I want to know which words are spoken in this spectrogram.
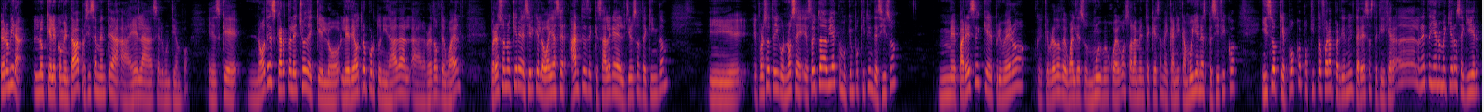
Pero mira, lo que le comentaba precisamente a, a él hace algún tiempo es que no descarto el hecho de que lo, le dé otra oportunidad al, al Breath of the Wild, pero eso no quiere decir que lo vaya a hacer antes de que salga el Tears of the Kingdom. Y, por eso te digo, no sé, estoy todavía como que un poquito indeciso. Me parece que el primero que Breath of the es un muy buen juego, solamente que esa mecánica muy en específico hizo que poco a poquito fuera perdiendo interés hasta que dijera, ah, la neta ya no me quiero seguir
